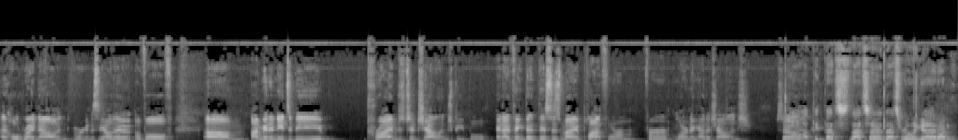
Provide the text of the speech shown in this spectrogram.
I hold right now, and we're gonna see how they evolve. Um, I'm gonna need to be primed to challenge people, and I think that this is my platform for learning how to challenge. So Yeah, I think that's that's a, that's really good. I'm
